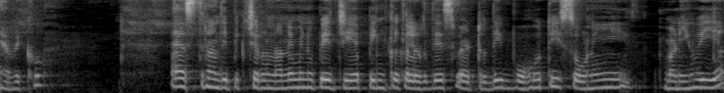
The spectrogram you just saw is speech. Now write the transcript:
ਇਹ ਵੇਖੋ। ਇਸ ਤਰ੍ਹਾਂ ਦੀ ਪਿਕਚਰ ਉਹਨਾਂ ਨੇ ਮੈਨੂੰ ਭੇਜੀ ਹੈ। ਪਿੰਕ ਕਲਰ ਦੇ ਸਵੈਟਰ ਦੀ। ਬਹੁਤ ਹੀ ਸੋਹਣੀ ਬਣੀ ਹੋਈ ਆ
